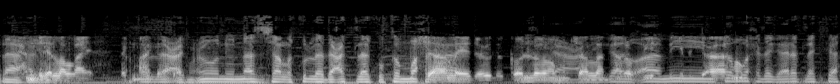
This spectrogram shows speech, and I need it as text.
لا الحمد. لله الله يسعدك قصرت. معوني والناس إن شاء الله كلها دعت لك وكم إن واحد شاء الله يدعو لك كلهم إن شاء الله يعني قالوا آمين يستجيب كم دعاهم. وحده قالت لك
